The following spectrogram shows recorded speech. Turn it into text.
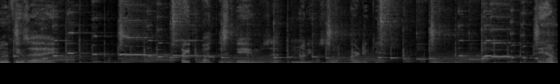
One of the things I liked about this game was that the money was so hard to get. Yeah, I'm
